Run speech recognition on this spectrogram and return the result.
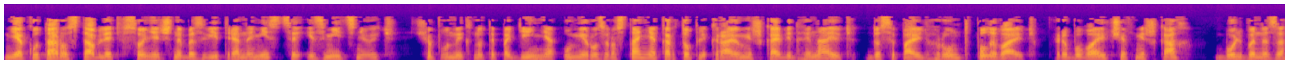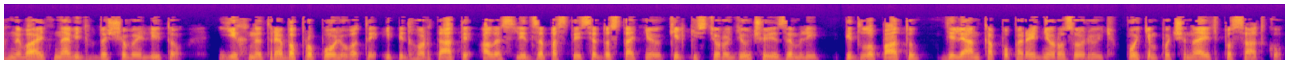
М'яку тару ставлять в сонячне безвітряне місце і зміцнюють. Щоб уникнути падіння, у міру зростання картоплі краю мішка відгинають, досипають ґрунт, поливають. Перебуваючи в мішках, бульби не загнивають навіть в дощове літо. Їх не треба прополювати і підгортати, але слід запастися достатньою кількістю родючої землі. Під лопату ділянка попередньо розорюють, потім починають посадку.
